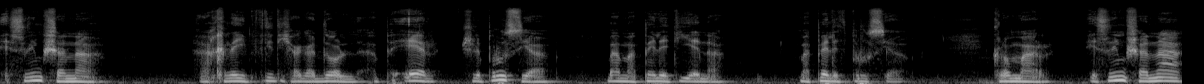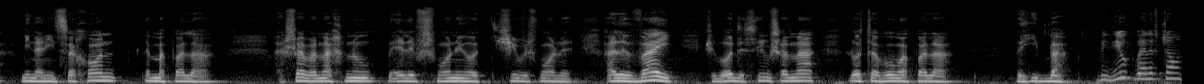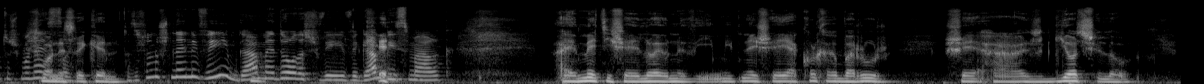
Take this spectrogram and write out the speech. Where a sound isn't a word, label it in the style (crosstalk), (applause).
עשרים שנה אחרי פרידיש הגדול, הפאר של פרוסיה, באה מפלת ינה, מפלת פרוסיה. כלומר, עשרים שנה מן הניצחון למפלה. עכשיו אנחנו ב-1898. הלוואי שבעוד עשרים שנה לא תבוא מפלה, והיא באה. בדיוק ב-1918. 18, כן. אז יש לנו שני נביאים, גם (laughs) אדוארד השביעי וגם כן. ביסמרק. האמת היא שלא היו נביאים, מפני שהיה כל כך ברור שהשגיאות שלו,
